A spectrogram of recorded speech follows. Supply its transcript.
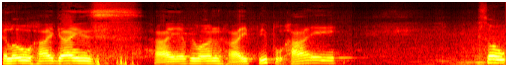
Hello, hi guys, hi everyone, hi people, hi. So,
